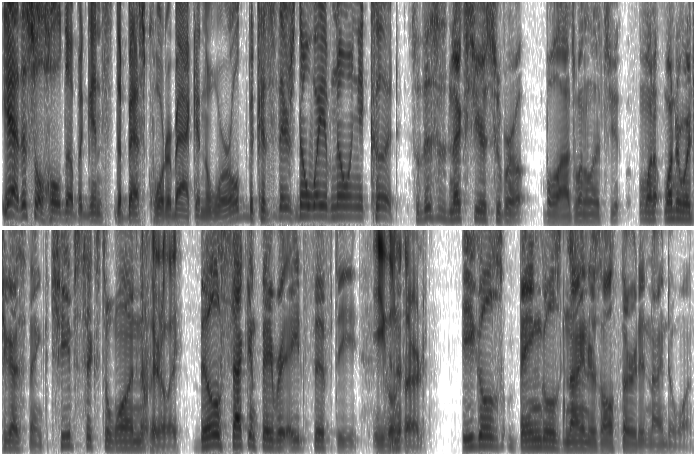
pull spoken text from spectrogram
yeah, this will hold up against the best quarterback in the world because there's no way of knowing it could. So this is next year's Super Bowl odds. Want to let you wonder what you guys think. Chiefs six to one. Clearly, Bills second favorite eight fifty. Eagles third. Eagles, Bengals, Niners all third at nine to one.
